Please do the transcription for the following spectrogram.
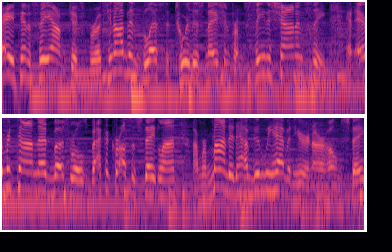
Hey Tennessee, I'm Kix Brooks. You know, I've been blessed to tour this nation from sea to shining sea. And every time that bus rolls back across the state line, I'm reminded how good we have it here in our home state.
